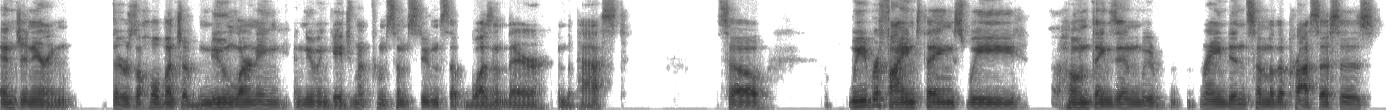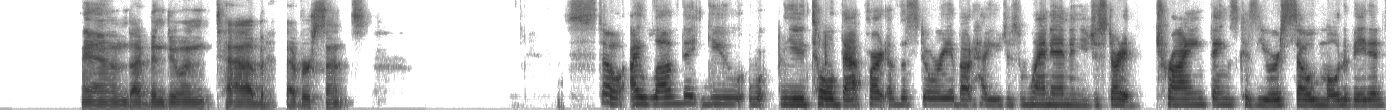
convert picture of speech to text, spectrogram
engineering. There's a whole bunch of new learning and new engagement from some students that wasn't there in the past. So we refined things, we honed things in, we reined in some of the processes, and I've been doing tab ever since. So I love that you you told that part of the story about how you just went in and you just started trying things because you were so motivated.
